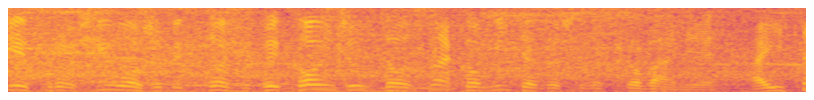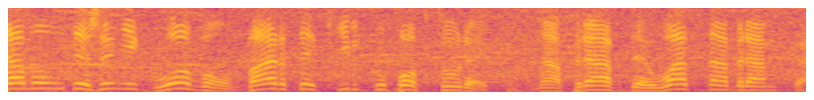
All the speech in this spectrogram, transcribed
się prosiło, żeby ktoś wykończył to znakomite dośrodkowanie. A i samo uderzenie głową warte kilku powtórek. Naprawdę ładna bramka.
